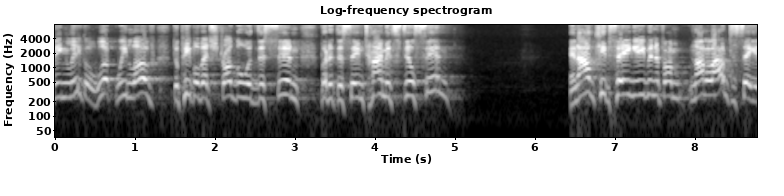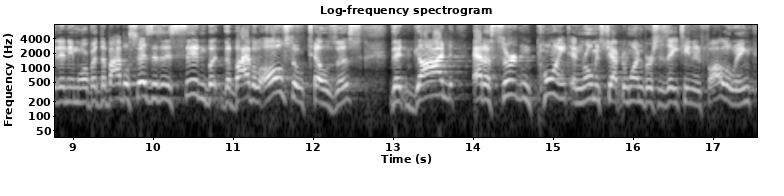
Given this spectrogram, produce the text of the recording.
being legal. Look, we love the people that struggle with this sin, but at the same time, it's still sin. And I'll keep saying even if I'm not allowed to say it anymore, but the Bible says it is sin. But the Bible also tells us that God, at a certain point in Romans chapter 1, verses 18 and following,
